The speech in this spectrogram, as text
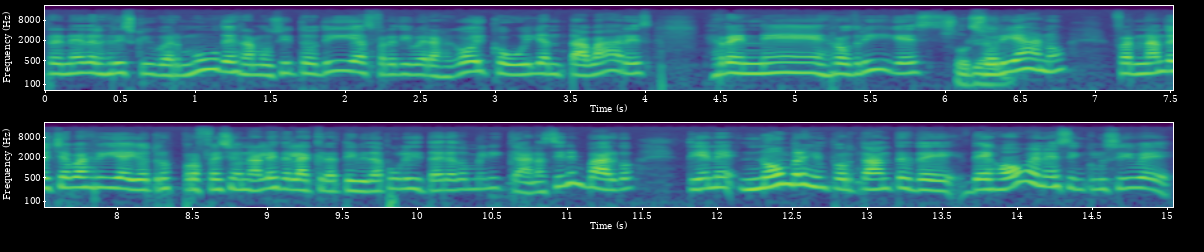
René del Risco y Bermúdez, Ramoncito Díaz, Freddy Verasgoico, William Tavares, René Rodríguez, Soriano. Soriano, Fernando Echavarría y otros profesionales de la creatividad publicitaria dominicana. Sin embargo, tiene nombres importantes de, de jóvenes, inclusive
